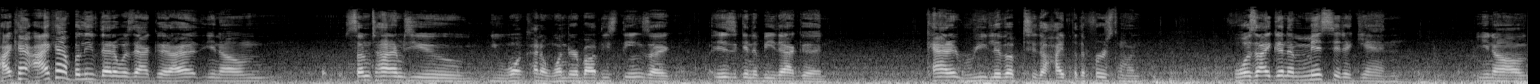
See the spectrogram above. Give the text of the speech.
I can't I can't believe that it was that good. I you know, sometimes you you want kind of wonder about these things like is it going to be that good? Can it relive up to the hype of the first one? Was I going to miss it again? You know,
